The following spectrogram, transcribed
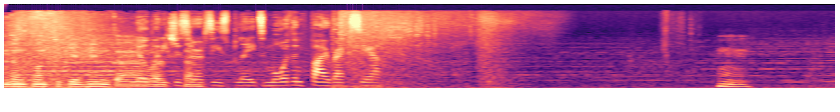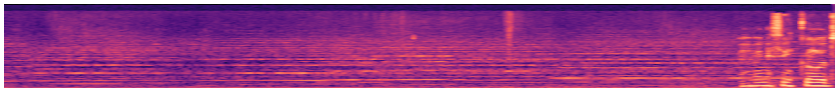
I don't want to give him the Nobody word spell. deserves these blades more than Phyrexia. Hmm. Have anything good?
